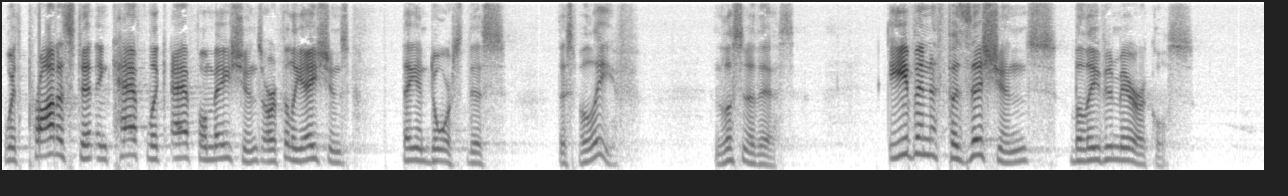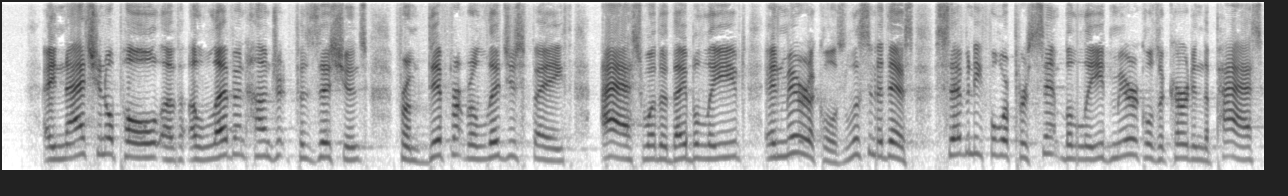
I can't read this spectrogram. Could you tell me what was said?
with Protestant and Catholic affirmations or affiliations, they endorse this, this belief. And listen to this. Even physicians believe in miracles a national poll of 1,100 physicians from different religious faiths asked whether they believed in miracles. Listen to this 74% believed miracles occurred in the past,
